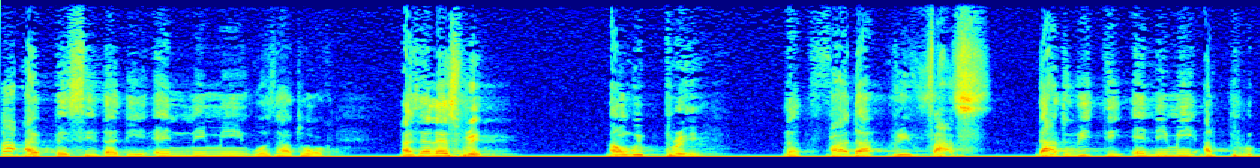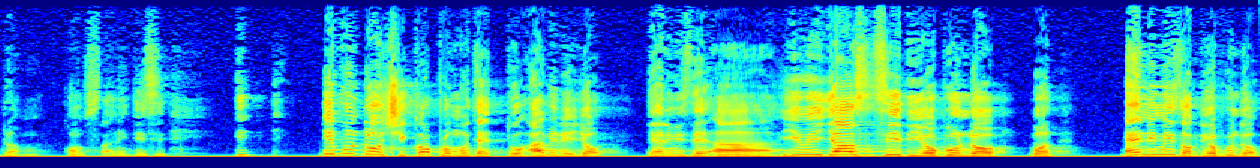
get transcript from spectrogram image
I perceived that the enemy was at work. I said, let's pray. And we pray that Father reverse that which the enemy had programmed concerning this. even though she got promoted to having a job, the enemy said, ah, you will just see the open door. But enemies of the open door,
